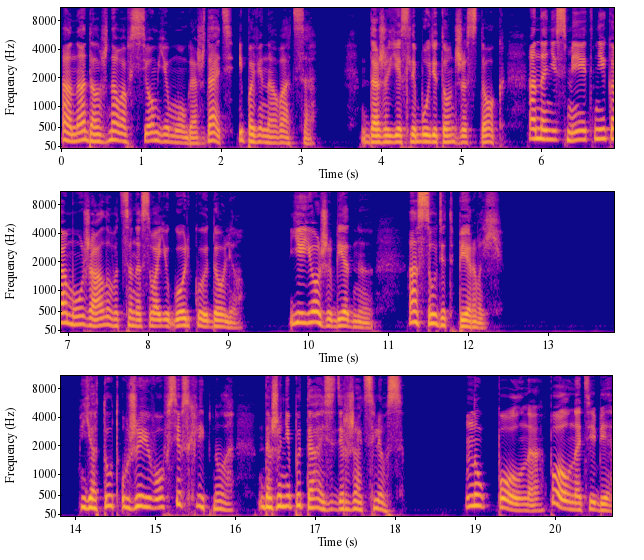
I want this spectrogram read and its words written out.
она должна во всем ему угождать и повиноваться. Даже если будет он жесток, она не смеет никому жаловаться на свою горькую долю. Ее же, бедную, осудят первой. Я тут уже и вовсе всхлипнула, даже не пытаясь сдержать слез. «Ну, полно, полно тебе.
